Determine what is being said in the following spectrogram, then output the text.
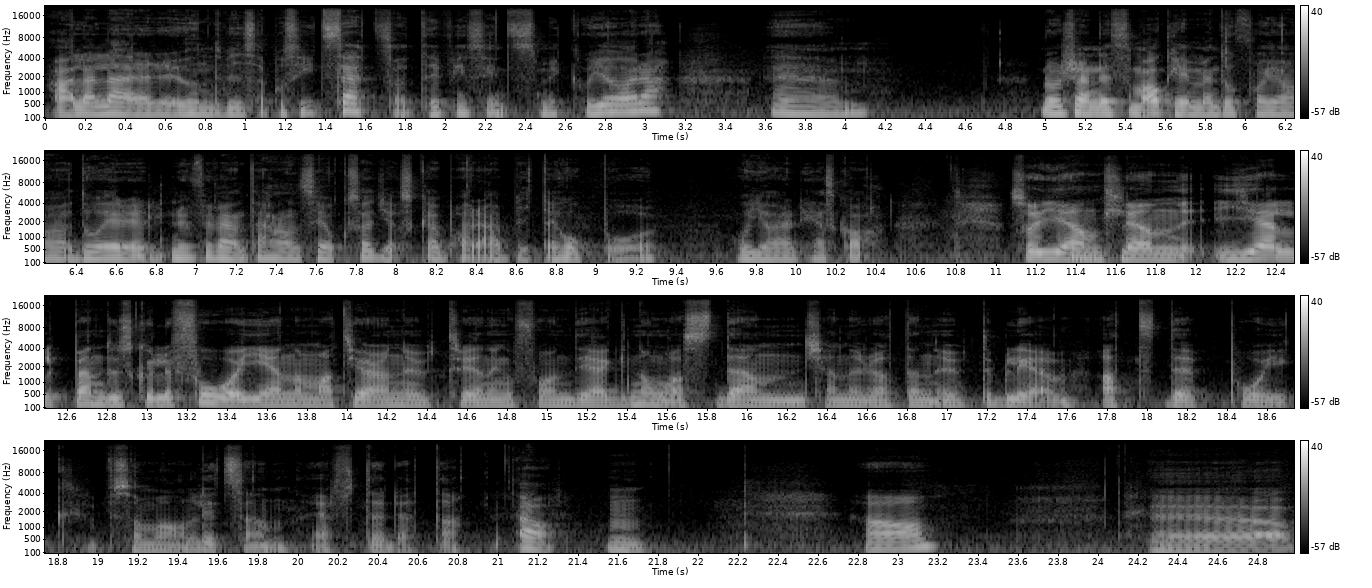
alla lärare undervisar på sitt sätt så att det finns inte så mycket att göra. Eh, då kändes det som, okej men då får jag, då är det, nu förväntar han sig också att jag ska bara bita ihop och, och göra det jag ska. Så egentligen hjälpen du skulle få genom att göra en utredning och få en diagnos, den känner du att den uteblev? Att det pågick som vanligt sen efter detta? Ja. Mm. Ja, Eh,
